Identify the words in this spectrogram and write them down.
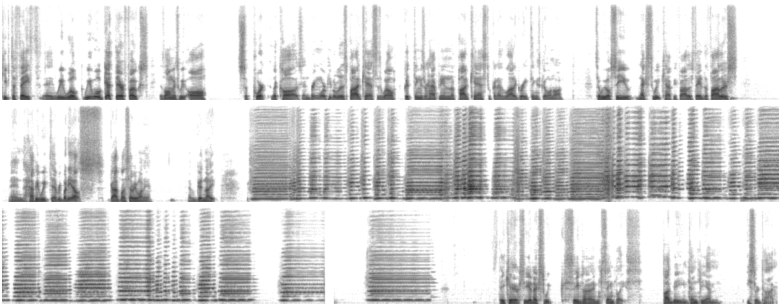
keep the faith, and we will we will get there, folks. As long as we all support the cause and bring more people to this podcast as well. Good things are happening in the podcast. We're going to have a lot of great things going on. So we will see you next week. Happy Father's Day to the fathers, and happy week to everybody else. God bless everyone. Have a good night. Take care. See you next week. Same time, same place. Podbean, 10 p.m. Eastern Time.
